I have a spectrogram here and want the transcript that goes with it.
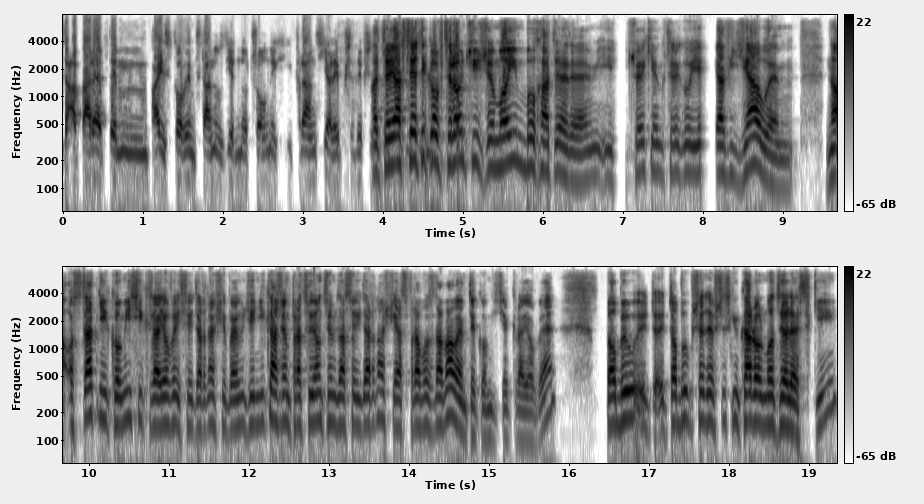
z aparatem państwowym Stanów Zjednoczonych i Francji, ale przede wszystkim... A to ja chcę tylko wtrącić, że moim bohaterem i człowiekiem, którego ja widziałem na ostatniej Komisji Krajowej Solidarności, byłem dziennikarzem pracującym dla Solidarności, ja sprawozdawałem te komisje krajowe, to był, to był przede wszystkim Karol Modzelewski,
